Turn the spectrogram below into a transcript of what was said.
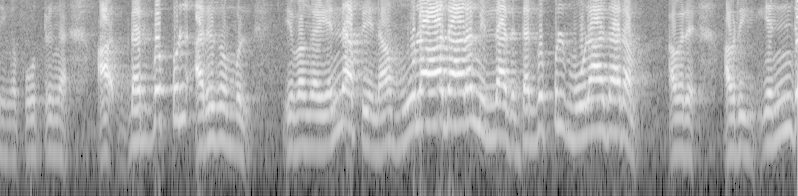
நீங்கள் போட்டுருங்க. தர்பப்புல் அருகம்புல். இவங்க என்ன அப்படின்னா மூலாதாரம் இல்லாத தர்பப்புல் மூலாதாரம். அவர் அவர் எந்த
